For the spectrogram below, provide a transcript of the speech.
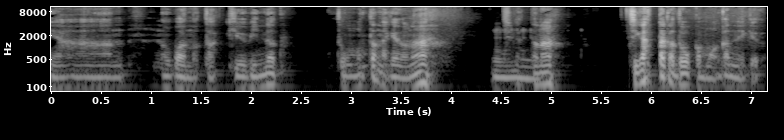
いやー、ノバの宅急便だと思ったんだけどな。うん違ったな。違ったかどうかもわかんないけど。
